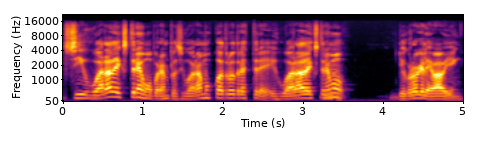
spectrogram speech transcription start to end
si jugara de extremo, por ejemplo, si jugáramos 4-3-3 y jugara de extremo, yo creo que le va bien.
